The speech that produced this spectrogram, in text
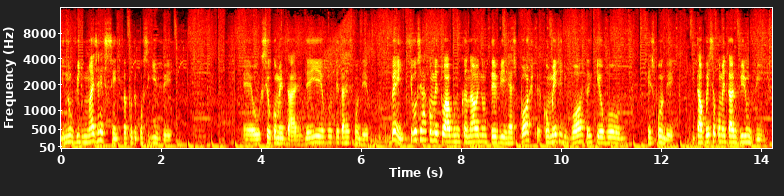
no vídeo mais recente para poder conseguir ver é, o seu comentário. Daí eu vou tentar responder. Bem, se você já comentou algo no canal e não teve resposta, comente de volta que eu vou responder. E talvez seu comentário vire um vídeo.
